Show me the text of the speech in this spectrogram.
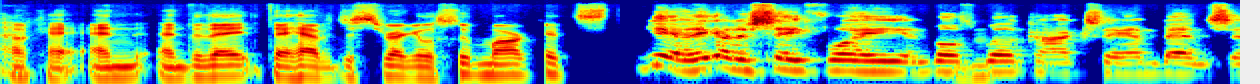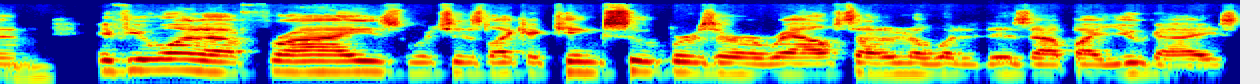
Okay, and and do they they have just regular supermarkets? Yeah, they got a Safeway in both Mhm. Willcox and Benson. Mhm. If you want a Fry's, which is like a King Supers or a Ralph's, I don't know what it is out by you guys.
